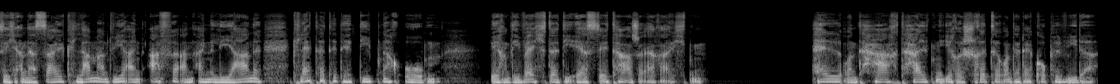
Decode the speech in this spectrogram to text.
Sich an das Seil klammernd wie ein Affe an eine Liane, kletterte der Dieb nach oben, während die Wächter die erste Etage erreichten. Hell und hart hallten ihre Schritte unter der Kuppel wieder.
